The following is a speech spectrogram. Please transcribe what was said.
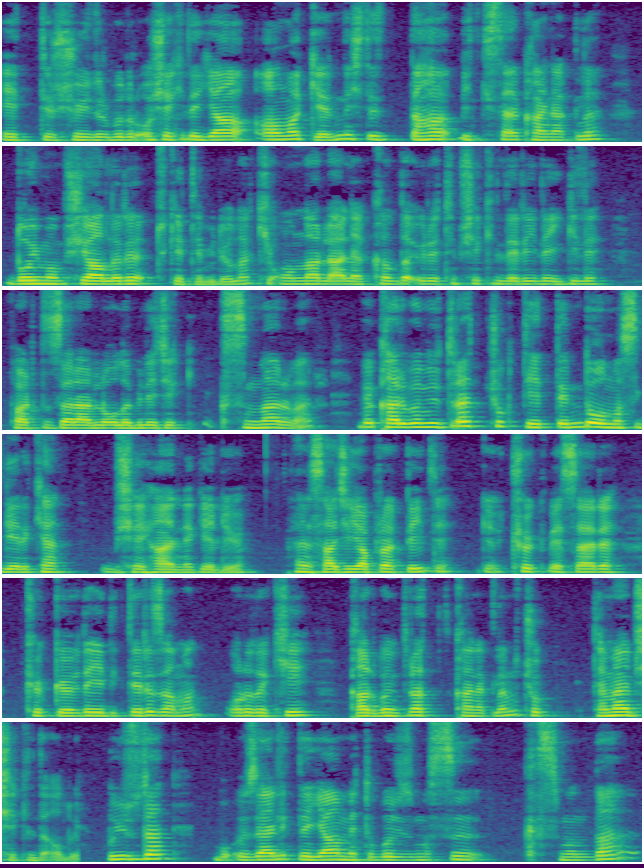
ettir, şuydur budur o şekilde yağ almak yerine işte daha bitkisel kaynaklı doymamış yağları tüketebiliyorlar ki onlarla alakalı da üretim şekilleriyle ilgili farklı zararlı olabilecek kısımlar var. Ve karbonhidrat çok diyetlerinde olması gereken bir şey haline geliyor. Yani sadece yaprak değil de kök vesaire kök gövde yedikleri zaman oradaki karbonhidrat kaynaklarını çok temel bir şekilde alıyor. Bu yüzden bu özellikle yağ metabolizması kısmında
